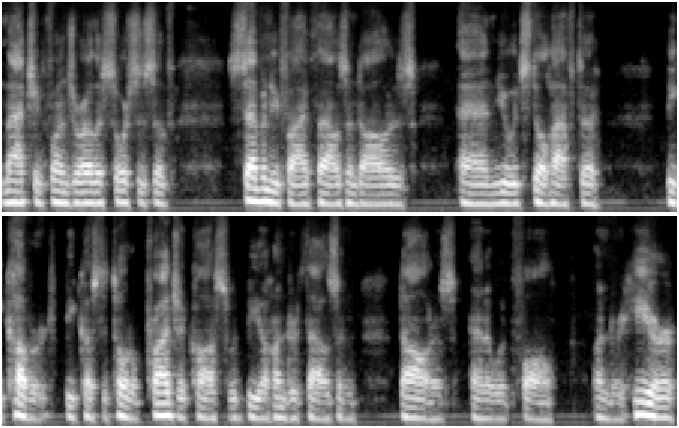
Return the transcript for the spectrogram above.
matching funds or other sources of $75,000 and you would still have to be covered because the total project cost would be $100,000 and it would fall under here.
